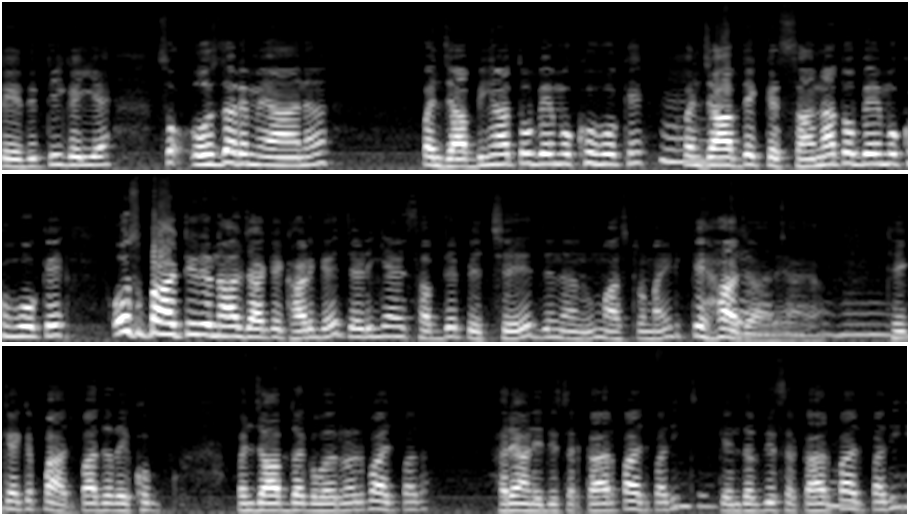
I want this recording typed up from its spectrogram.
ਦੇ ਦਿੱਤੀ ਗਈ ਹੈ ਸੋ ਉਸ ਦਰਮਿਆਨ ਪੰਜਾਬੀਆਂ ਤੋਂ ਬੇਮੁਖ ਹੋ ਕੇ। ਪੰਜਾਬ ਦੇ ਕਿਸਾਨਾਂ ਤੋਂ ਬੇਮੁਖ ਹੋ ਕੇ ਉਸ ਪਾਰਟੀ ਦੇ ਨਾਲ ਜਾ ਕੇ ਖੜ ਗਏ ਜਿਹੜੀਆਂ ਇਹ ਸਭ ਦੇ ਪਿੱਛੇ ਜਿਨ੍ਹਾਂ ਨੂੰ ਮਾਸਟਰਮਾਈਂਡ ਕਿਹਾ ਜਾ ਰਿਹਾ ਹਮ। ਠੀਕ ਹੈ ਕਿ ਭਾਜਪਾ ਦਾ ਦੇਖੋ ਪੰਜਾਬ ਦਾ ਗਵਰਨਰ ਭਾਜਪਾ ਦਾ ਹਰਿਆਣੇ ਦੀ ਸਰਕਾਰ ਭਾਜਪਾ ਦੀ ਜੀ। ਕੇਂਦਰ ਦੀ ਸਰਕਾਰ। ਭਾਜਪਾ ਦੀ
